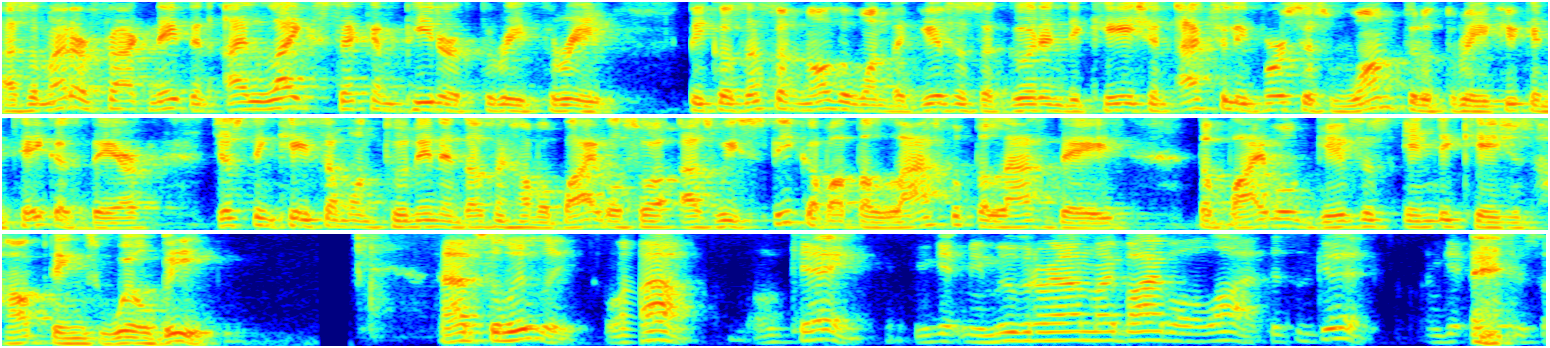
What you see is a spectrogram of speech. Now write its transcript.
As a matter of fact, Nathan, I like Second Peter 3 3 because that's another one that gives us a good indication. Actually, verses 1 through 3, if you can take us there, just in case someone tune in and doesn't have a Bible. So as we speak about the last of the last days, the Bible gives us indications how things will be. Absolutely. Wow. Okay. You get me moving around my Bible a lot. This is good. I'm getting exercise.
